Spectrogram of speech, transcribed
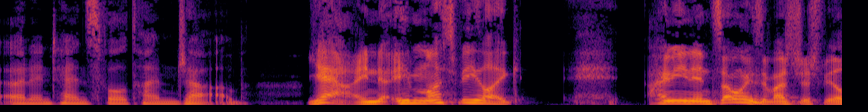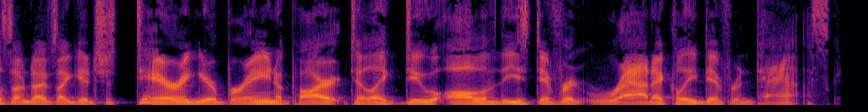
an intense full-time job. Yeah, I know. It must be like, I mean, in some ways, it must just feel sometimes like it's just tearing your brain apart to like do all of these different, radically different tasks.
